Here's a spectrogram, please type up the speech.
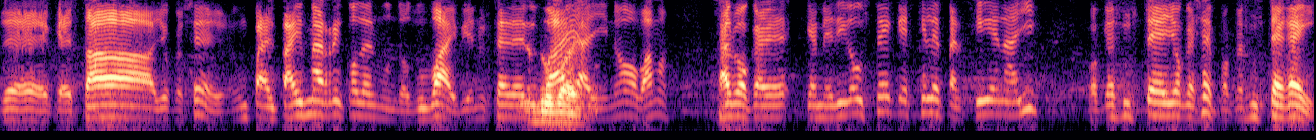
que está, yo qué sé, el país más rico del mundo, Dubai. Viene usted de Dubai, allí no, vamos, salvo que, me diga usted que es que le persiguen allí, porque es usted, yo qué sé, porque es usted gay,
